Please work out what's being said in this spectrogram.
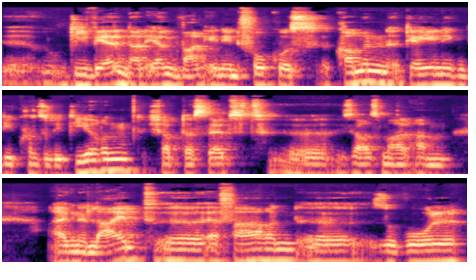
die werden dann irgendwann in den Fokus kommen, derjenigen, die konsolidieren. Ich habe das selbst, ich sage es mal, am eigenen Leib äh, erfahren, äh, sowohl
